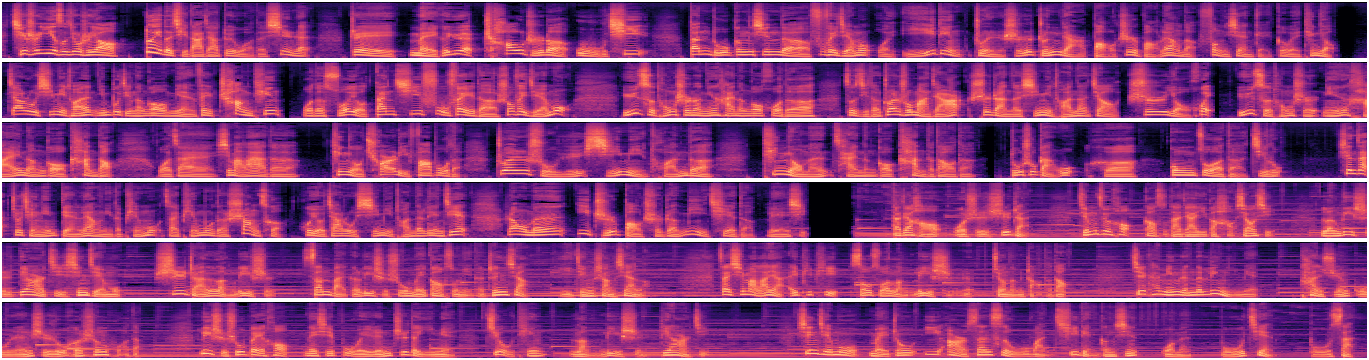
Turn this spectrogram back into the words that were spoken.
其实意思就是要对得起大家对我的信任。这每个月超值的五期单独更新的付费节目，我一定准时准点、保质保量的奉献给各位听友。加入洗米团，您不仅能够免费畅听我的所有单期付费的收费节目。与此同时呢，您还能够获得自己的专属马甲。施展的洗米团呢叫诗友会。与此同时，您还能够看到我在喜马拉雅的听友圈里发布的专属于洗米团的听友们才能够看得到的读书感悟和工作的记录。现在就请您点亮你的屏幕，在屏幕的上侧会有加入洗米团的链接，让我们一直保持着密切的联系。大家好，我是施展。节目最后告诉大家一个好消息：冷历史第二季新节目《施展冷历史》，三百个历史书没告诉你的真相已经上线了，在喜马拉雅 APP 搜索“冷历史”就能找得到。揭开名人的另一面，探寻古人是如何生活的，历史书背后那些不为人知的一面，就听《冷历史》第二季。新节目每周一、二、三、四、五晚七点更新，我们不见不散。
